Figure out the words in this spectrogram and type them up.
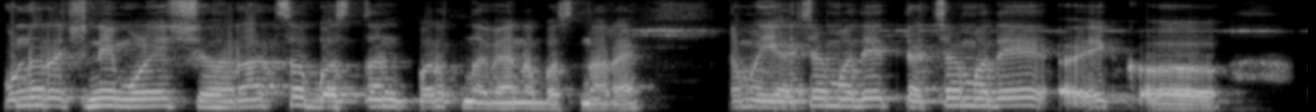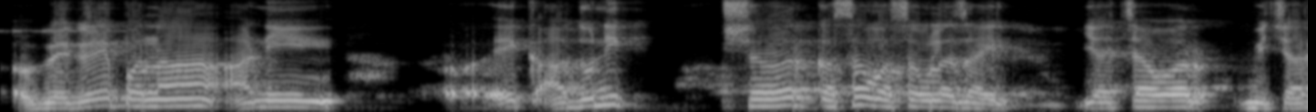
पुनर्रचनेमुळे शहराचं बस्तान परत नव्यानं बसणार आहे. त्यामुळे याच्यामध्ये त्याच्यामध्ये एक वेगळेपणा आणि एक आधुनिक शहर कसं वसवलं जाईल याच्यावर विचार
